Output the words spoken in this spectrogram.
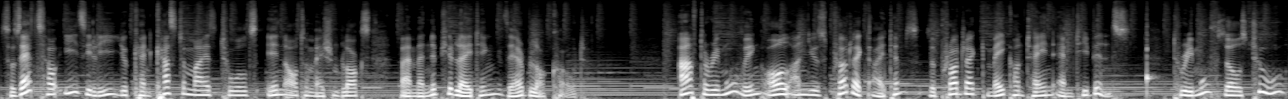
So that's how easily you can customize tools in Automation Blocks by manipulating their block code. After removing all unused project items, the project may contain empty bins. To remove those too,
